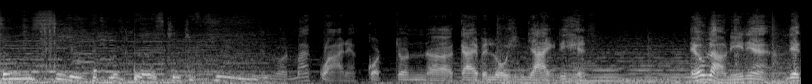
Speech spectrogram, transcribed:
same seed that would burst into flame. จำนวนมากกว่าเนี่ยกดจนเอ่อกลายเป็นโลหิงยาอย่างที่เห็น เอลเหล่านี้เนี่ยเรียก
